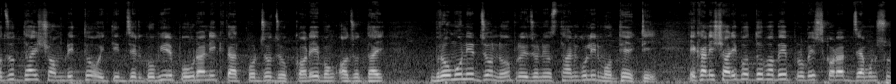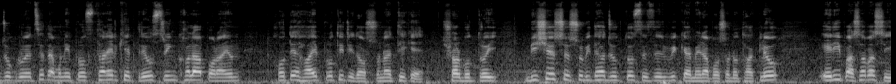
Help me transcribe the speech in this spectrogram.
অযোধ্যায় সমৃদ্ধ ঐতিহ্যের গভীর পৌরাণিক তাৎপর্য যোগ করে এবং অযোধ্যায় ভ্রমণের জন্য প্রয়োজনীয় স্থানগুলির মধ্যে একটি। এখানে সারিবদ্ধভাবে প্রবেশ করার যেমন সুযোগ রয়েছে, তেমনি প্রস্থানের ক্ষেত্রেও শৃঙ্খলা পরায়ণ হতে হয় প্রতিটি দর্শনার্থীকে। সর্বত্রই বিশেষ সুবিধাযুক্ত সিসিটিভি ক্যামেরা বসানো থাকলেও এরই পাশাপাশি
